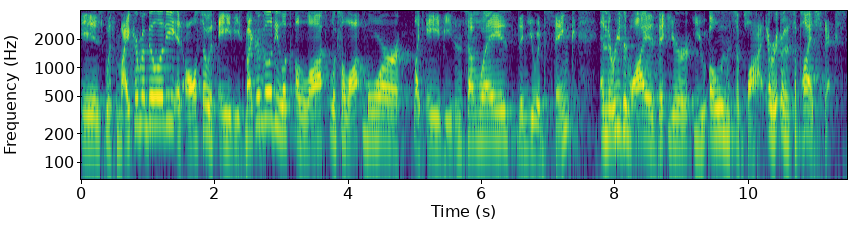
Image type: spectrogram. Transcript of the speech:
is with micromobility and also with AVs. Micromobility look a lot looks a lot more like AVs in some ways than you would think. And the reason why is that you're you own the supply or, or the supply is fixed.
